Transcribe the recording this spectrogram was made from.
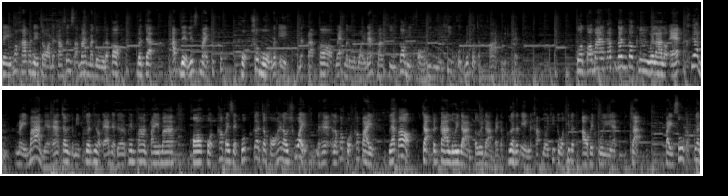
ในพ่อค้าพเนจรนะครับ ซึ่งสามารถมาดูแล้วก็มันจะอัปเดตลิสต์ใหม่ทุกๆ 6 ชั่วโมงนั่นเองนะครับ ก็แวะมาดูบ่อยๆนะ บางทีก็มีของดีๆ ที่คุณไม่ควรจะพลาดเลยนะ ส่วนต่อมานะครับนั่นก็คือเวลาเราแอดเพื่อนในบ้านเนี่ยฮะจะจะมีเพื่อนที่เราแอดเนี่ยเดินเพ่นบ้านไปมา พอกดเข้าไปเสร็จปุ๊บเพื่อนจะขอให้เราช่วยนะฮะเราก็กดเข้าไป แล้วก็จะเป็นการลุยด่านตะลุยด่านไปกับเพื่อนนั่นเองนะครับโดยที่ตัวที่เอาไปคุยเนี่ยจะไปสู้กับเพื่อน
